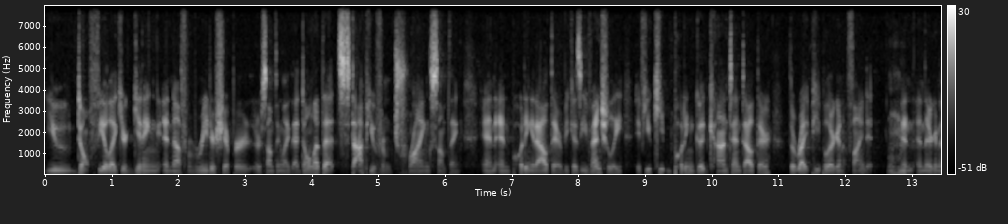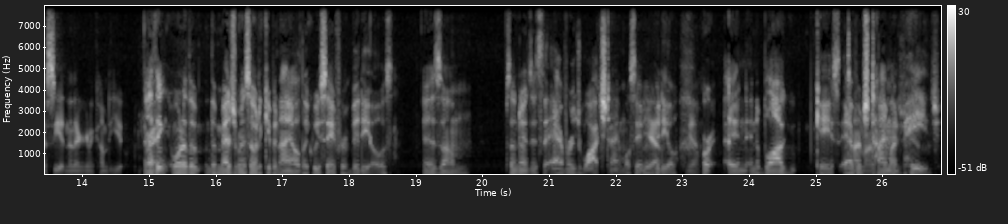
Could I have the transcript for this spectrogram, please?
you don't feel like you're getting enough readership or, or something like that, don't let that stop you from trying something and and putting it out there. Because eventually, if you keep putting good content out there, the right people are going to find it and and they're going to see it and then they're going to come to you. And I think one of the the measurements though to keep an eye out, like we say for videos, is um sometimes it's the average watch time. We'll say of Yeah, a video, yeah. or in in a blog case, average on time on page, yeah. page.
